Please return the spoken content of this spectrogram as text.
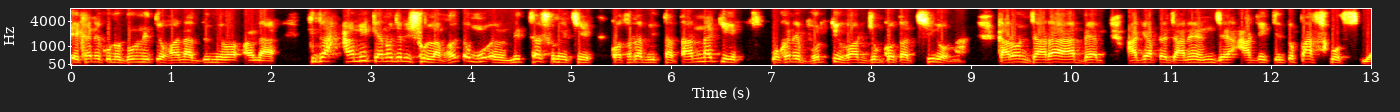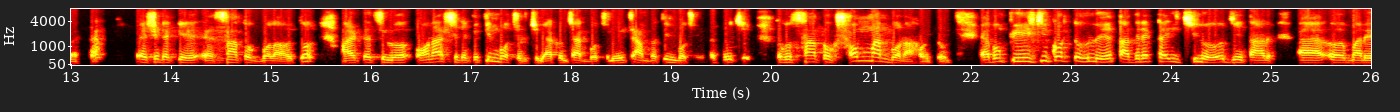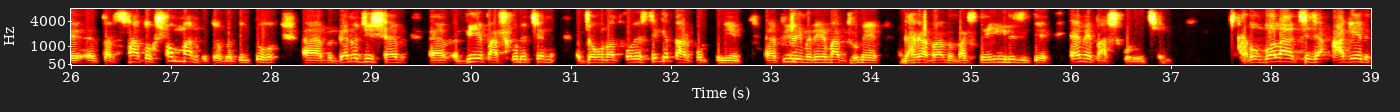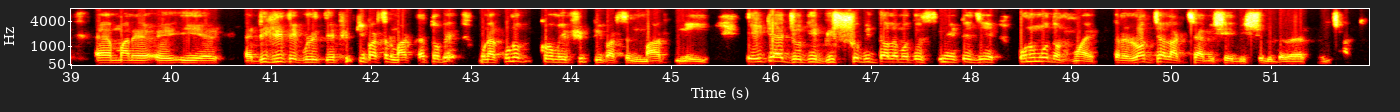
এখানে কোনো দুর্নীতি হয় না, দুর্নীতি হয় না। কিন্তু আমি কেন জানি শুনলাম, হয়তো মিথ্যা শুনেছি, কথাটা মিথ্যা, তার নাকি ওখানে ভর্তি হওয়ার যোগ্যতা ছিল না। কারণ যারা আগে আপনি জানেন যে আগে কিন্তু পাস কোর্স ছিল একটা। সেটাকে স্নাতক বলা হতো। আর একটা ছিল অনার্স, সেটাকে তিন বছর ছিল, এখন চার বছর হয়েছে, আমরা তিন বছর এটা করেছি। তখন স্নাতক সম্মান বলা হতো। এবং পিএইচডি করতে হলে তাদের একটা ই ছিল যে তার মানে তার স্নাতক সম্মান হতে হবে। কিন্তু বেনজির সাহেব বিএ পাশ করেছেন জগন্নাথ কলেজ থেকে। তারপর তিনি প্রিলিমিনারির মাধ্যমে ঢাকা ভার্সিটি ইংরেজিতে এম এ পাশ করেছেন। এবং বলা আছে যে আগের মানে ইয়ে ডিগ্রিতে গুলিতে ফিফটি পার্সেন্ট মার্ক থাকতে হবে। ওনার কোনো ক্রমে ফিফটি পার্সেন্ট মার্ক নেই। এইটা যদি বিশ্ববিদ্যালয়ের মধ্যে সিনেটে যে অনুমোদন হয়, তাহলে লজ্জা লাগছে আমি সেই বিশ্ববিদ্যালয়ের ছাত্র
